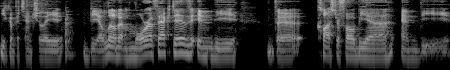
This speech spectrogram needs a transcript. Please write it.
you could potentially be a little bit more effective in the the claustrophobia and the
